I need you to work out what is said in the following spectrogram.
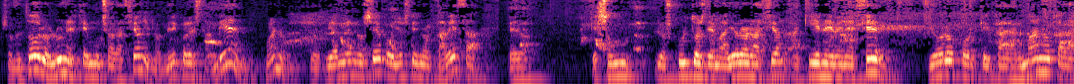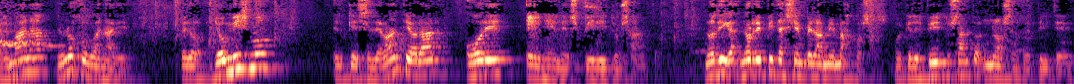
sobre todo los lunes que hay mucha oración y los miércoles también. Bueno, los viernes no sé, pues yo estoy en Hortaleza, pero que son los cultos de mayor oración aquí en Ebenecer. Yo oro porque cada hermano, cada hermana, yo no juzgo a nadie, pero yo mismo, el que se levante a orar, ore en el Espíritu Santo. No, diga, no repita siempre las mismas cosas, porque el Espíritu Santo no se repite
